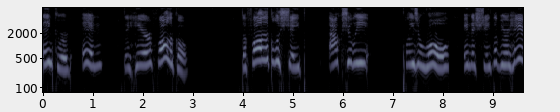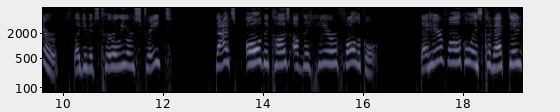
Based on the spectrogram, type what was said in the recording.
anchored in the hair follicle. The follicle shape actually plays a role in the shape of your hair, like if it's curly or straight. That's all because of the hair follicle. The hair follicle is connected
